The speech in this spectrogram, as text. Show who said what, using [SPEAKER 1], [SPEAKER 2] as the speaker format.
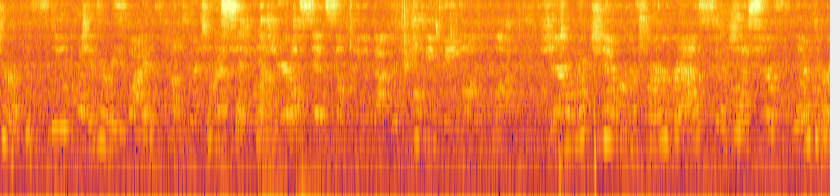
[SPEAKER 1] sure.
